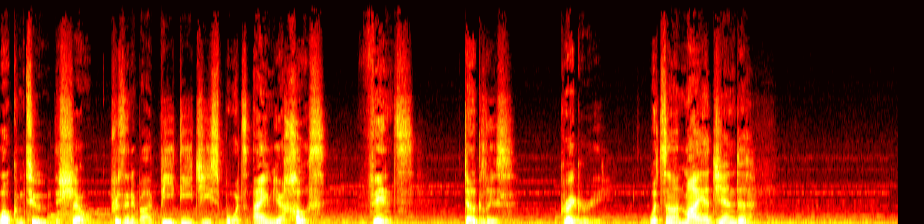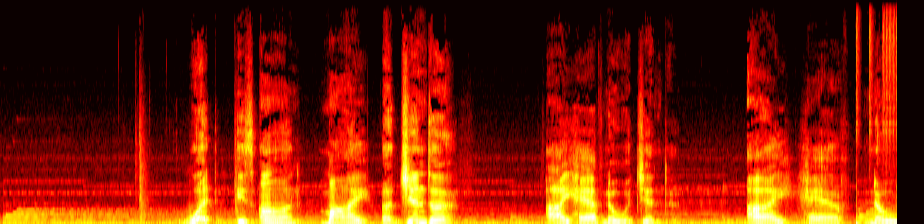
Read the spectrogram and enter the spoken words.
Welcome to the show presented by VDG Sports. I am your host, Vince Douglas Gregory. What's on my agenda? What is on my agenda? I have no agenda. I have no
